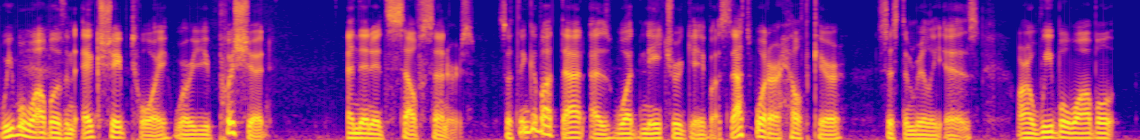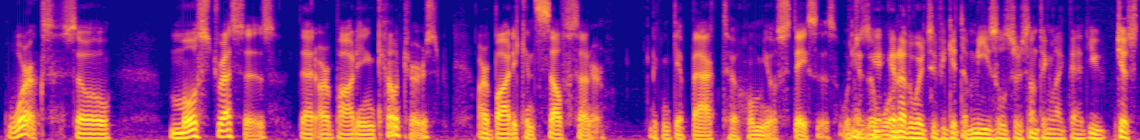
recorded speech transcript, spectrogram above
Weeble Wobble is an egg shaped toy where you push it and then it self centers. So think about that as what nature gave us. That's what our healthcare system really is. Our Weeble Wobble works. So most stresses that our body encounters, our body can self center. We can get back to homeostasis, which in, is a word. In other words, if you get the measles or something like that, you just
